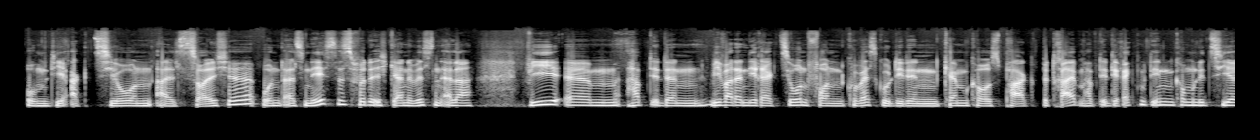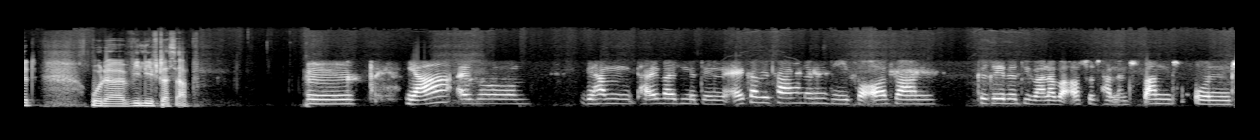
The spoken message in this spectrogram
um die Aktion als solche. Und als nächstes würde ich gerne wissen, Ella, wie ähm, habt ihr denn, wie war denn die Reaktion von Covesco, die den Chemcoast Park betreiben? Habt ihr direkt mit ihnen kommuniziert oder wie lief das ab? Mm, Ja, also wir haben teilweise mit den Lkw-Fahrenden, die vor Ort waren, geredet. Die waren aber auch total entspannt und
